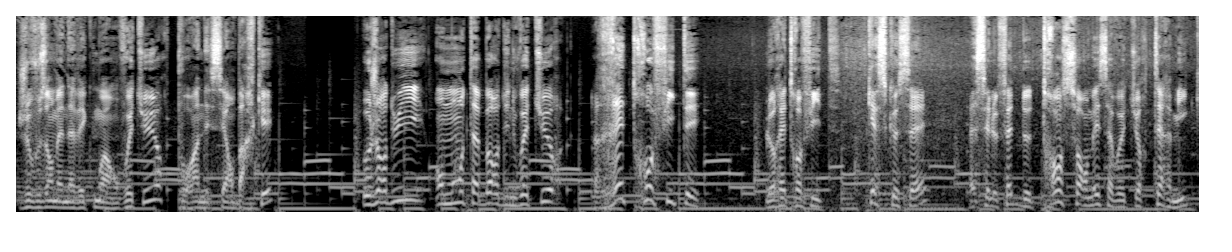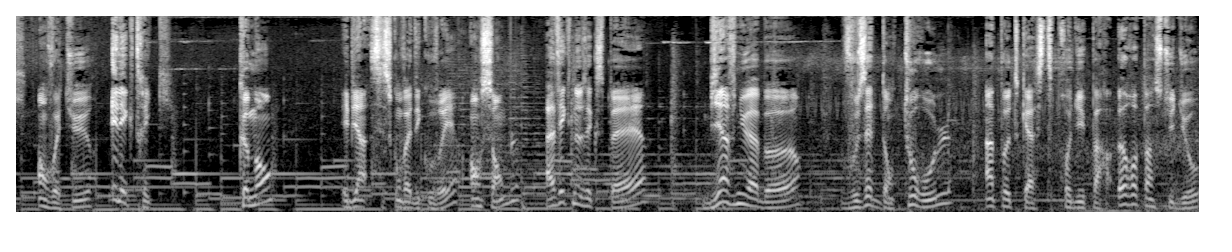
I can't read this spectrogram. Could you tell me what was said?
je vous emmène avec moi en voiture pour un essai embarqué. Aujourd'hui, on monte à bord d'une voiture rétrofitée. Le rétrofit, qu'est-ce que c'est? Ben, C'est le fait de transformer sa voiture thermique en voiture électrique. Comment? Eh bien, c'est ce qu'on va découvrir ensemble avec nos experts. Bienvenue à bord. Vous êtes dans Tout roule, un podcast produit par Europe 1 Studio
